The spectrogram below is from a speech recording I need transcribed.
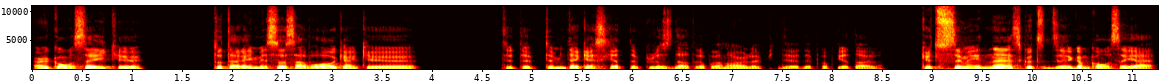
un conseil que toi, t'aurais aimé ça savoir quand que t'as mis ta casquette de plus d'entrepreneur puis de, de propriétaire. Que tu sais maintenant, c'est quoi tu te dirais comme conseil à,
